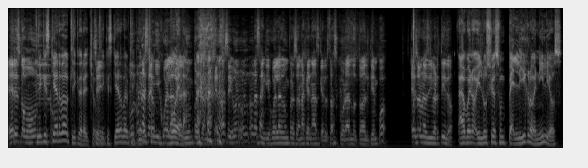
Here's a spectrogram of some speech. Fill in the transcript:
eres como un... Clic izquierdo, clic derecho. clic izquierdo, clic Una sanguijuela de algún personaje, ¿no? Sí, una sanguijuela de un personaje nada más que lo estás curando todo el tiempo. Eso no es divertido. Ah, bueno, y Lucio es un peligro en Ilios.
